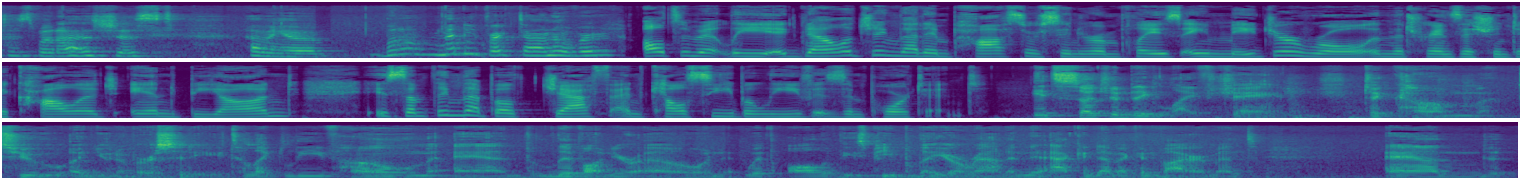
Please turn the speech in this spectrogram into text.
just what I was just having a little mini breakdown over. Ultimately, acknowledging that imposter syndrome plays a major role in the transition to college and beyond is something that both Jeff and Kelsey believe is important. It's such a big life change to come to a university, to like leave home and live on your own with all of these people that you're around in the academic environment. And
